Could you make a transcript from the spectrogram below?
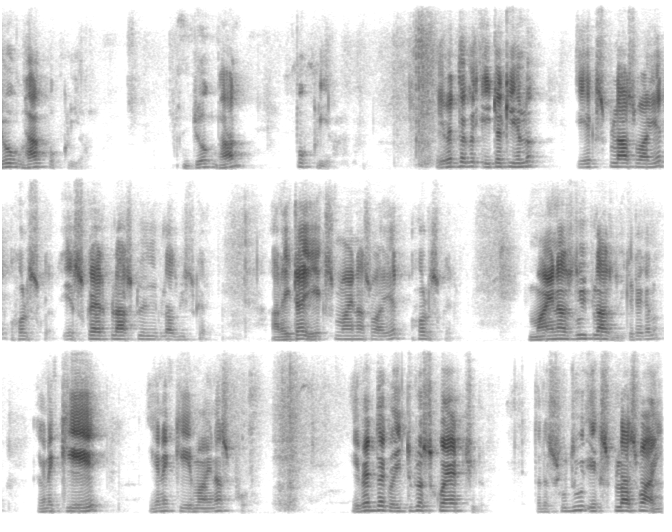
যোগ ভাগ প্রক্রিয়া। যোগ ভাগ প্রক্রিয়া। এবার দেখো এটা কি হলো? X plus y whole square a square plus two a plus b square আর এটা এক্স মাইনাস ওয়াই এর হোল স্কোয়ার মাইনাস দুই প্লাস দুই, কেটে গেল। এখানে কে এখানে কে মাইনাস ফোর এবার দেখো এই দুটো স্কোয়ার ছিল। তাহলে শুধু x plus y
